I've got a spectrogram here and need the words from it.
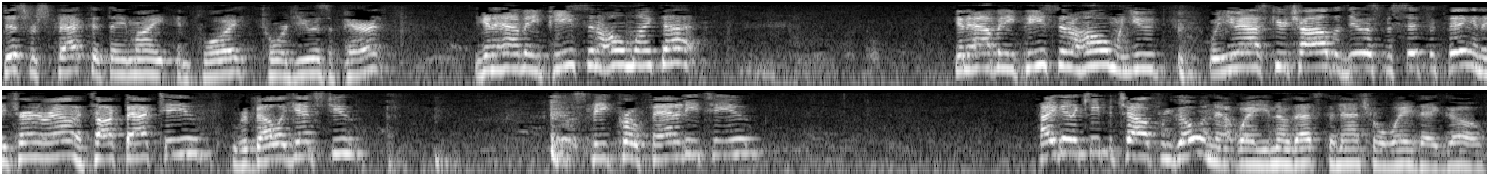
disrespect that they might employ toward you as a parent. You going to have any peace in a home like that? You going to have any peace in a home when you when you ask your child to do a specific thing and they turn around and talk back to you, rebel against you, speak profanity to you? How are you going to keep a child from going that way? You know that's the natural way they go.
